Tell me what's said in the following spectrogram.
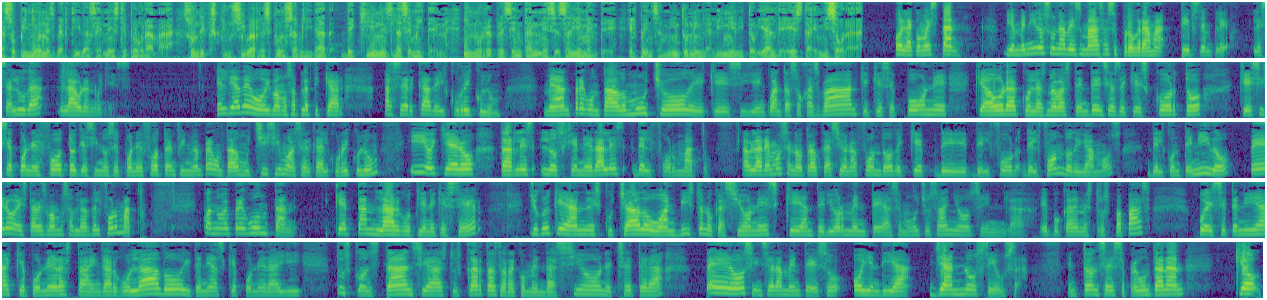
Las opiniones vertidas en este programa son de exclusiva responsabilidad de quienes las emiten y no representan necesariamente el pensamiento ni la línea editorial de esta emisora. Hola, ¿cómo están? Bienvenidos una vez más a su programa Tips de Empleo. Les saluda Laura Núñez. El día de hoy vamos a platicar acerca del currículum. Me han preguntado mucho de que si en cuántas hojas van, que qué se pone, que ahora con las nuevas tendencias de que es corto, que si se pone foto, que si no se pone foto, en fin, me han preguntado muchísimo acerca del currículum y hoy quiero darles los generales del formato. Hablaremos en otra ocasión a fondo de qué, de, del, for, del fondo, digamos, del contenido, pero esta vez vamos a hablar del formato. Cuando me preguntan qué tan largo tiene que ser. Yo creo que han escuchado o han visto en ocasiones que anteriormente, hace muchos años, en la época de nuestros papás, pues se tenía que poner hasta engargolado y tenías que poner ahí tus constancias, tus cartas de recomendación, etcétera, pero sinceramente eso hoy en día ya no se usa. Entonces se preguntarán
